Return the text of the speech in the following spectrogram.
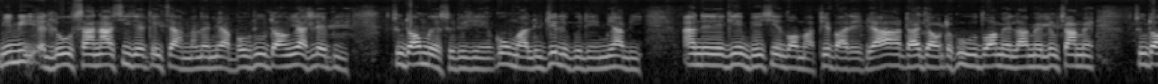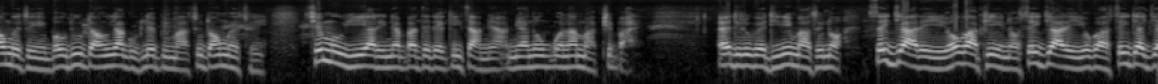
မိမိအလိုဆန္ဒရှိတဲ့ကိစ္စမှန်လည်းများဗုဒ္ဓတောင်ရလှည့်ပြီးစူတောင်းမယ်ဆိုလို့ရှိရင်ကိုယ်မှလူကြီးလူကြီးတွေများပြီးအန္တရာယ်ကင်းဘေးရှင်းသွားမှာဖြစ်ပါတယ်ဗျာဒါကြောင့်တခုခုသွားမယ်လာမယ်လှုပ်ရှားမယ်စူတောင်းမယ်ဆိုရင်ဗုဒ္ဓတောင်ရကိုလှည့်ပြီးမှစူတောင်းမယ်ဆိုရင် ရှင်းမှုရေးရတွေနဲ့ပတ်သက်တဲ့ကိစ္စများအများဆုံးပွင့်လန်းမှာဖြစ်ပါတယ်အဲဒီလိုပဲဒီနေ့မှာဆိုရင်တော့စိတ်ကြတဲ့ယောဂဖြစ်ရင်တော့စိတ်ကြတဲ့ယောဂစိတ်တက်ကြ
